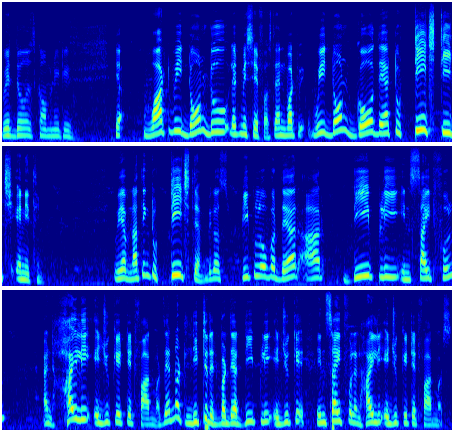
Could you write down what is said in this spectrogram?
with those communities? Yeah, what we don't do, let me say first, and what we, we don't go there to teach, teach anything. We have nothing to teach them because people over there are deeply insightful and highly educated farmers. They are not literate, but they are deeply educated, insightful and highly educated farmers.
